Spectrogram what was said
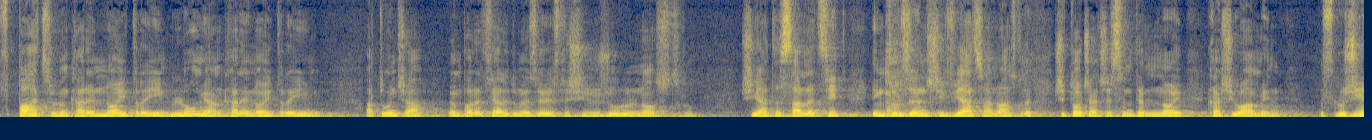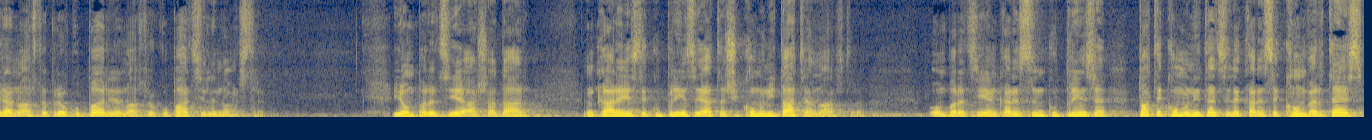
spațiul în care noi trăim, lumea în care noi trăim, atunci împărăția lui Dumnezeu este și în jurul nostru. Și iată, s-a lățit, incluzând și viața noastră și tot ceea ce suntem noi ca și oameni, slujirea noastră, preocupările noastre, ocupațiile noastre. E o împărăție, așadar, în care este cuprinsă, iată, și comunitatea noastră. O împărăție în care sunt cuprinse toate comunitățile care se convertesc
